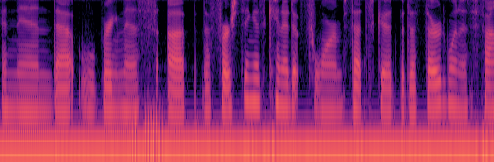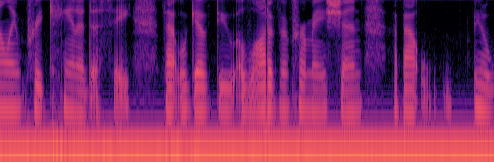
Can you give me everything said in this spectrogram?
and then that will bring this up. The first thing is candidate forms, that's good, but the third one is filing pre-candidacy. That will give you a lot of information about, you know,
